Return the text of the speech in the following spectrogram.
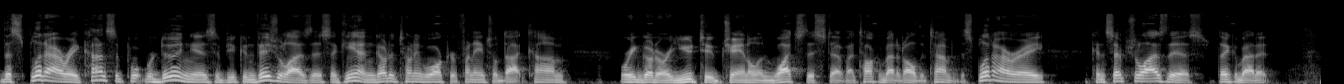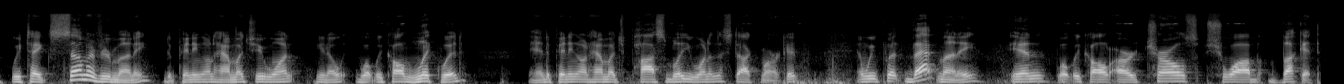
the split IRA concept, what we're doing is, if you can visualize this, again, go to TonyWalkerFinancial.com or you can go to our YouTube channel and watch this stuff. I talk about it all the time. But the split IRA, conceptualize this, think about it. We take some of your money, depending on how much you want, you know, what we call liquid, and depending on how much possibly you want in the stock market, and we put that money in what we call our Charles Schwab bucket.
